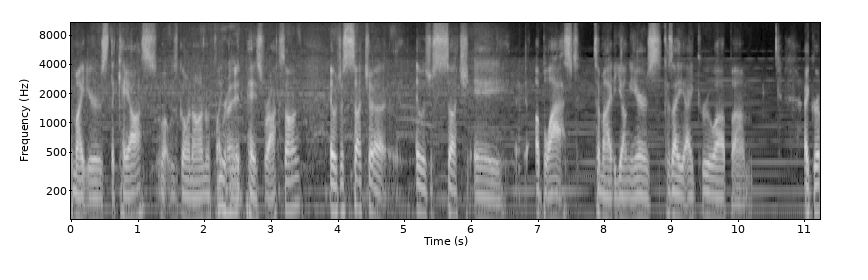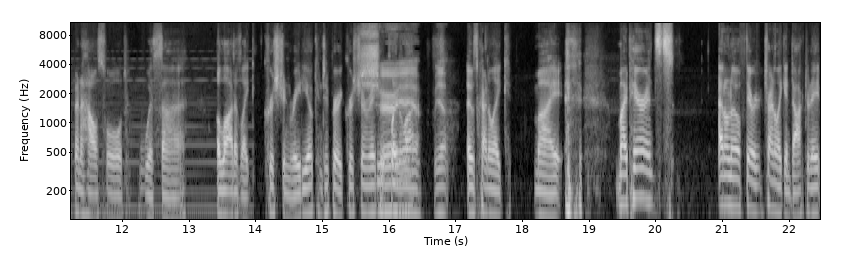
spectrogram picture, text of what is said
to my ears the chaos, what was going on with like right. the mid-paced rock song. It was just such a, it was just such a, a blast to my young ears because I, I grew up, um, I grew up in a household with uh, a lot of like Christian radio, contemporary Christian radio sure, played a lot. Yeah, yeah. It was kind of like my, my parents. I don't know if they were trying to like indoctrinate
